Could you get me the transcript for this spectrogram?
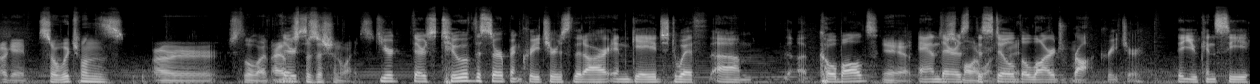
Okay, so which ones are still alive? At There's- least position wise. you're, there's two of the serpent creatures that are engaged with um, uh, kobolds, Yeah, yeah, and there's the, still right? the large rock creature that you can see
